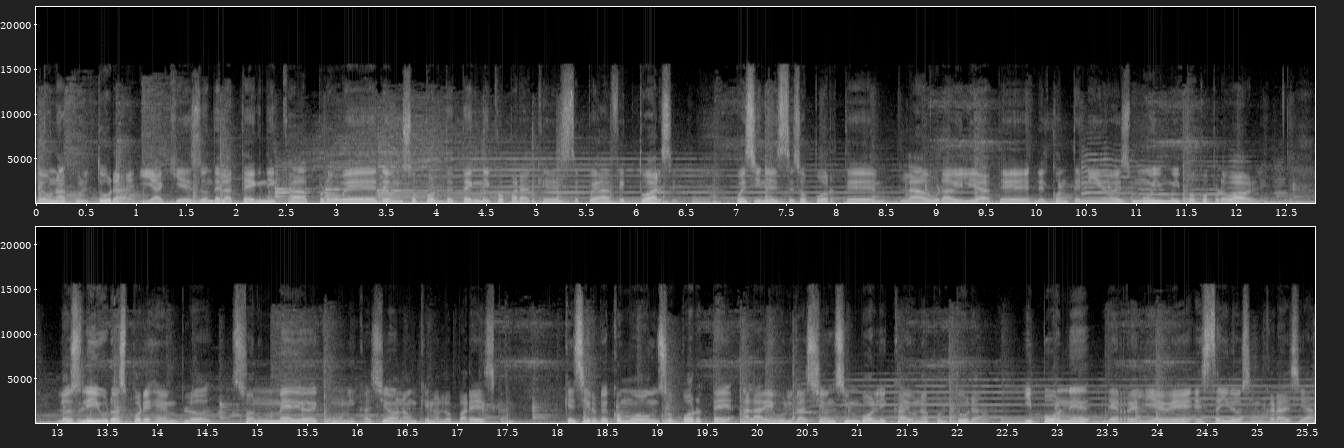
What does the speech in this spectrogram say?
de una cultura y aquí es donde la técnica provee de un soporte técnico para que éste pueda efectuarse pues sin este soporte la durabilidad del contenido es muy muy poco probable. Los libros, por ejemplo, son un medio de comunicación, aunque no lo parezcan, que sirve como un soporte a la divulgación simbólica de una cultura y pone de relieve esta idiosincrasia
